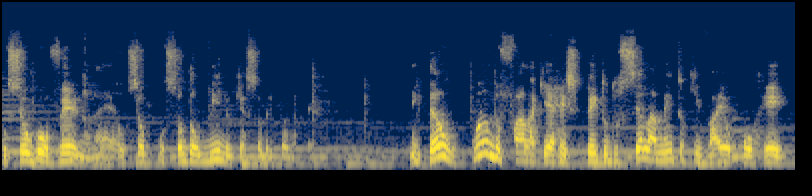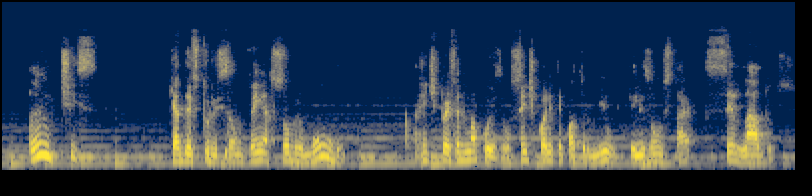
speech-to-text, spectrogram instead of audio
o seu governo, né? o, seu, o seu domínio que é sobre toda a terra. Então, quando fala aqui a respeito do selamento que vai ocorrer antes que a destruição venha sobre o mundo, gente percebe uma coisa: os 144 mil eles vão estar selados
